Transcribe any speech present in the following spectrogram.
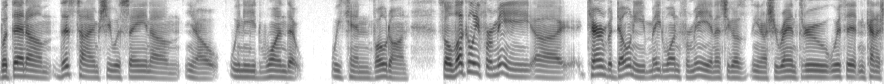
But then um, this time she was saying, um, you know, we need one that we can vote on. So luckily for me, uh, Karen Bedoni made one for me, and then she goes, you know, she ran through with it and kind of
